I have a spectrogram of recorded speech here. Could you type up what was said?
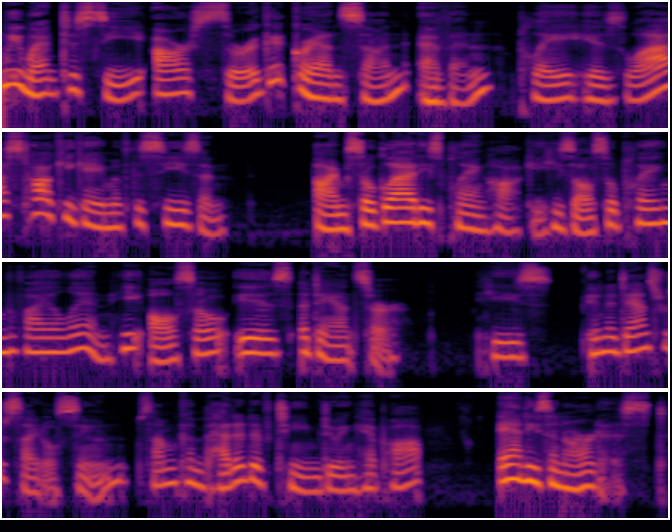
we went to see our surrogate grandson, Evan, play his last hockey game of the season. I'm so glad he's playing hockey. He's also playing the violin. He also is a dancer. He's in a dance recital soon, some competitive team doing hip hop, and he's an artist.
